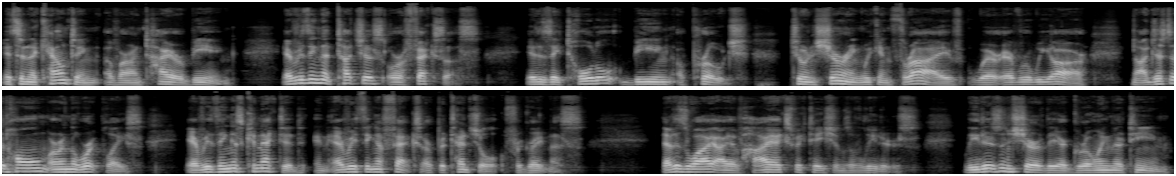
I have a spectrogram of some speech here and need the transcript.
It's an accounting of our entire being, everything that touches or affects us. It is a total being approach to ensuring we can thrive wherever we are, not just at home or in the workplace. Everything is connected and everything affects our potential for greatness. That is why I have high expectations of leaders. Leaders ensure they are growing their team,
